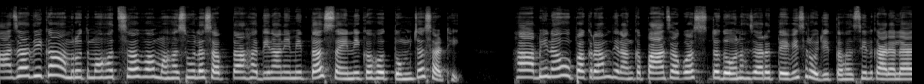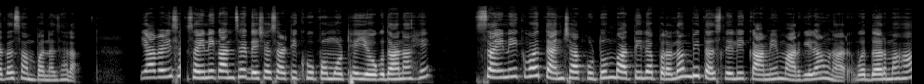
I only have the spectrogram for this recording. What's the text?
आझादी का अमृत महोत्सव व महसूल सप्ताह दिनानिमित्त सैनिक हो तुमच्यासाठी. हा अभिनव उपक्रम दिनांक पाच ऑगस्ट दोन हजार तेवीस रोजी तहसील कार्यालयात संपन्न झाला. यावेळी सैनिकांचे देशासाठी खूप मोठे योगदान आहे. सैनिक व त्यांच्या कुटुंबातील प्रलंबित असलेली कामे मार्गी लावणार व दरमहा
